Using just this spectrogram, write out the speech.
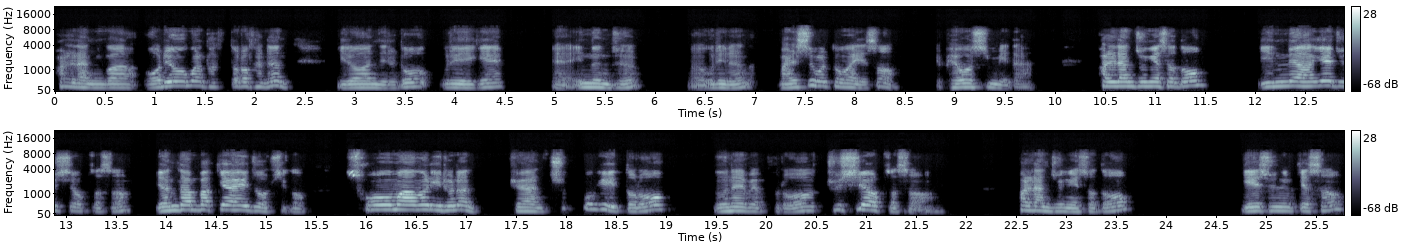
환란과 어려움을 받도록 하는 이러한 일도 우리에게 예, 있는 줄 어, 우리는 말씀을 통하여서 배웠습니다. 환란 중에서도 인내하게 해주시옵소서 연단받게 해 주옵시고 소망을 이루는 귀한 축복이 있도록 은혜 베풀어 주시옵소서 환란 중에서도 예수님께서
